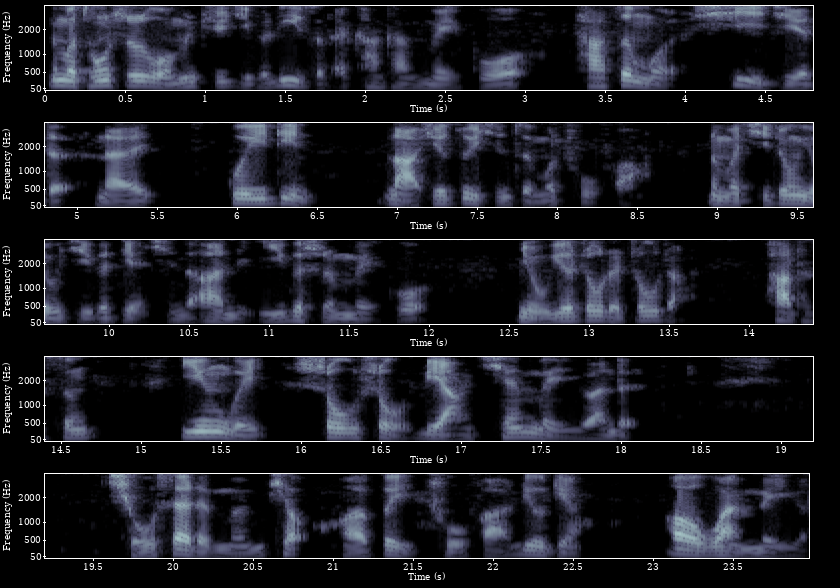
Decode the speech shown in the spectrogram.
那么同时，我们举几个例子来看看美国，它这么细节的来规定哪些罪行怎么处罚。那么其中有几个典型的案例，一个是美国纽约州的州长帕特森，因为收受两千美元的球赛的门票而被处罚六点二万美元。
